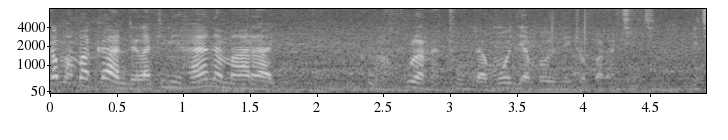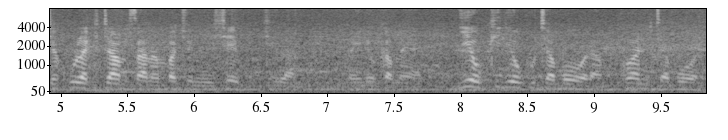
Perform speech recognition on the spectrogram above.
kama makande, lakini hayana maharage. Unakula na tunda moja ambayo inaitwa parachichi. Ni chakula kitamu sana ambacho nilishai kukila maeneo kama yale. Je, ukija huku Tabora, mkoani Tabora,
